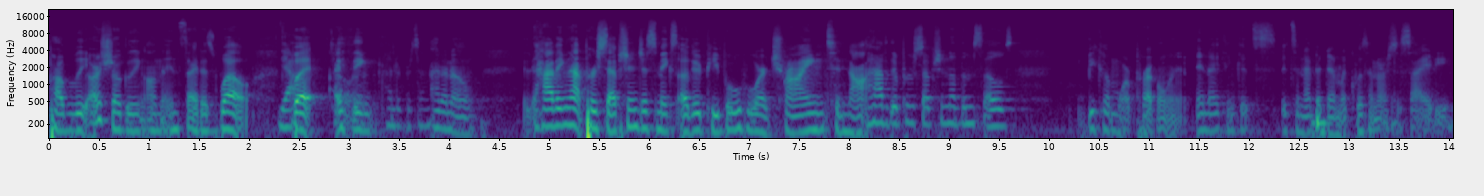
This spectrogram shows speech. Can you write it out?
probably are struggling on the inside as well. Yeah. but I think 100%. I don't know. Having that perception just makes other people who are trying to not have the perception of themselves become more prevalent and I think it's it's an epidemic within our society.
